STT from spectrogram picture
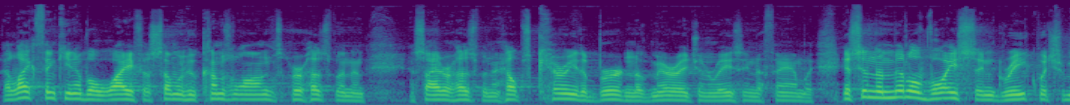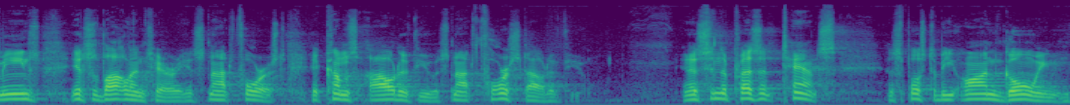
I like thinking of a wife as someone who comes along her husband and beside her husband and helps carry the burden of marriage and raising a family. It's in the middle voice in Greek, which means it's voluntary, it's not forced. It comes out of you, it's not forced out of you. And it's in the present tense. It's supposed to be ongoing,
